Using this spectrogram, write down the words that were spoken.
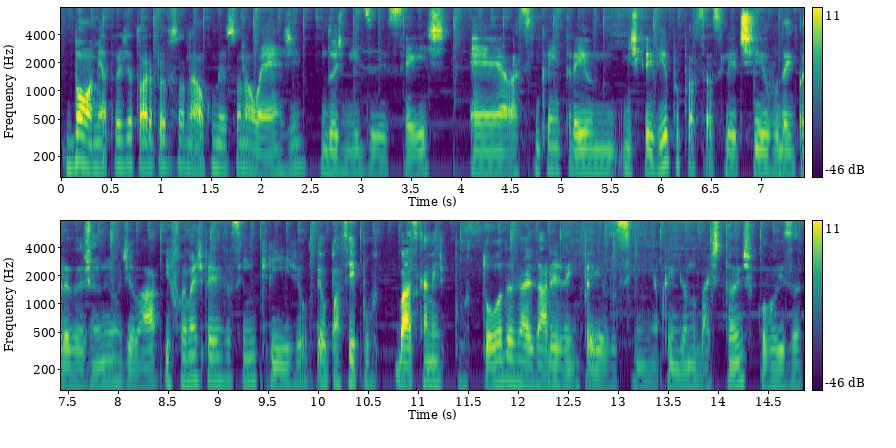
Bom, a minha trajetória profissional começou na UERJ em 2016. É, assim que eu entrei, eu me inscrevi para o processo seletivo da empresa Júnior de lá e foi uma experiência assim incrível. Eu passei por basicamente por todas as áreas da empresa, assim, aprendendo bastante coisa,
